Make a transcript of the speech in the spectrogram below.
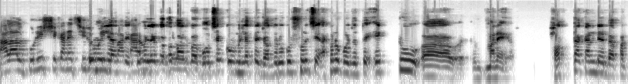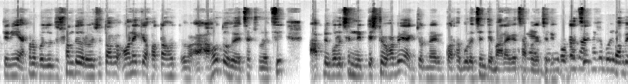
দালাল পুলিশ সেখানে ছিল কুমিল্লাতে কারও কথা বারবার বলছেন কুমিল্লাতে যতটুকু শুনেছি এখনও পর্যন্ত একটু আহ, মানে হত্যাকাণ্ডের ব্যাপারটি নিয়ে এখনও পর্যন্ত সন্দেহ রয়েছে তবে অনেকে হতাহত আহত হয়েছে শুনেছি। আপনি বলেছেন নির্দিষ্টভাবে একজনের কথা বলেছেন যে মারা গেছে আপনার কাছে রিপোর্ট আছে। তবে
